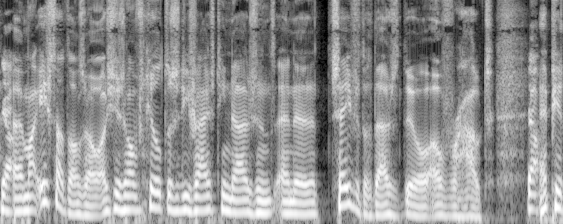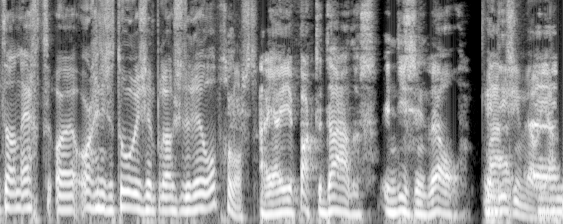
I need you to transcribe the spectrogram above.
Ja. Eh, maar is dat dan zo? Als je zo'n verschil tussen die 15.000 en de 70.000 euro overhoudt. Ja. Heb je het dan echt eh, organisatorisch en procedureel opgelost? Nou ja, je pakt de daders. In die zin wel. In die zin wel, ja. ehm,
